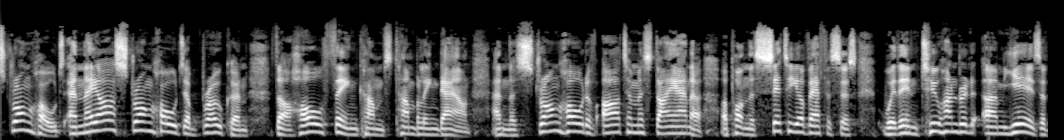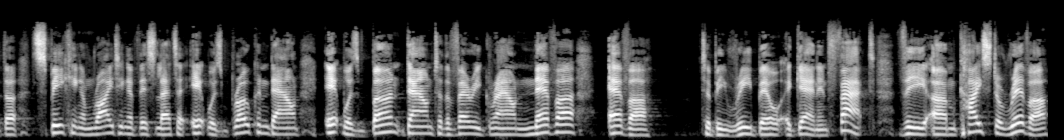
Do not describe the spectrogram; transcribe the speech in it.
strongholds, and they are strongholds, are broken, the whole thing comes tumbling down. And the stronghold of Artemis Diana upon the city of Ephesus within 200 um, years of the speaking and writing of this letter, it was broken down. It was burnt down to the very ground, never, ever to be rebuilt again. In fact, the um, Cayster River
